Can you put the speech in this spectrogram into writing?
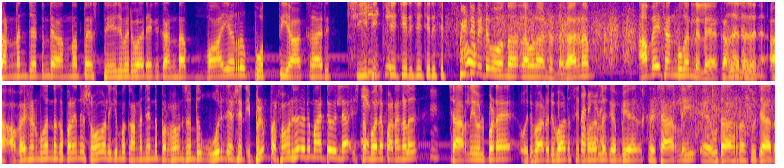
കണ്ണൻചേട്ടന്റെ അന്നത്തെ സ്റ്റേജ് പരിപാടിയൊക്കെ കണ്ട വയറ് പൊത്തി ആൾക്കാർ ചിരിച്ച് ചിരിച്ച് ചിരിച്ച് പിടി വിട്ട് പോകുന്ന നമ്മൾ കണ്ടിട്ടുണ്ട്. കാരണം അവേ ഷൺമുഖനിലല്ലേ? കണ്ണഞ്ചേട്ടൻ അവേ ഷൺമുഖൻ എന്നൊക്കെ പറയുന്ന ഷോ കളിക്കുമ്പോൾ കണ്ണഞ്ചന്റെ പെർഫോമൻസ് കൊണ്ട് ഒരു രക്ഷ ഇപ്പോഴും പെർഫോമൻസിന് ഒരു മാറ്റവും ഇല്ല ഇഷ്ടംപോലെ പടങ്ങൾ ചാർലി ഉൾപ്പെടെ ഒരുപാട് ഒരുപാട് സിനിമകളിൽ ഗംഭീര ചാർലി ഉദാഹരണം സുജാത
